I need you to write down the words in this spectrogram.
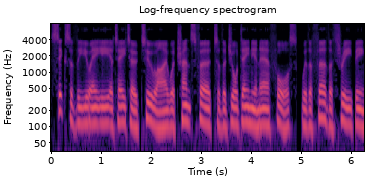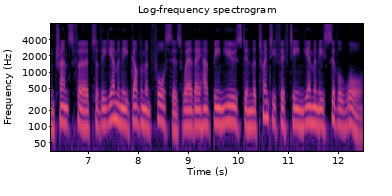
Six of the UAE at 802I were transferred to the Jordanian Air Force, with a further three being transferred to the Yemeni government forces where they have been used in the 2015 Yemeni civil war.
